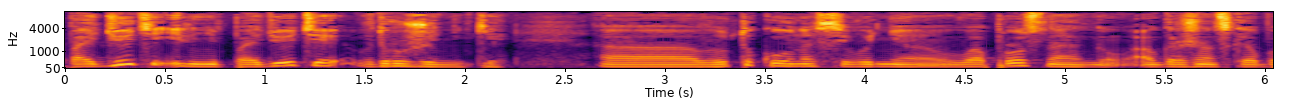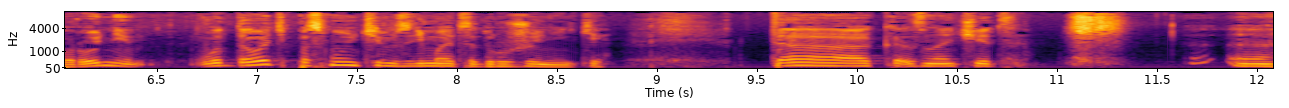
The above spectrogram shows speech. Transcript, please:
Пойдете или не пойдете в дружинники? А, вот такой у нас сегодня вопрос на, о гражданской обороне. Вот давайте посмотрим, чем занимаются дружинники. Так, значит, э,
